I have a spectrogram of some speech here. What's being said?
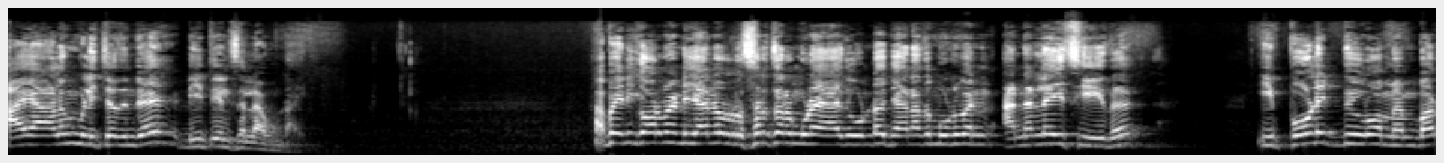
അയാളും വിളിച്ചതിന്റെ ഡീറ്റെയിൽസ് എല്ലാം ഉണ്ടായി. അപ്പോൾ എനിക്ക് ഓർമ്മയുണ്ട് ഞാനൊരു റിസർച്ചറും കൂടെ ആയതുകൊണ്ട് ഞാനത് മുഴുവൻ അനലൈസ് ചെയ്ത് ഈ പോളിറ്റ് ബ്യൂറോ മെമ്പർ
